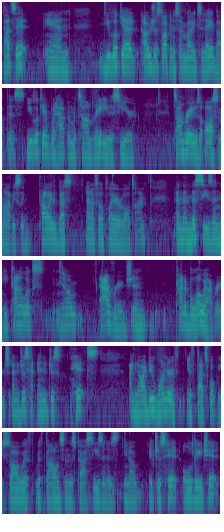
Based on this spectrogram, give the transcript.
that's it. And you look at i was just talking to somebody today about this. You look at what happened with tom brady this year. Tom brady was awesome obviously probably the best NFL player of all time. And then this season, he kind of looks, you know, average and kind of below average, and it just and it just hits. You know, I do wonder if if that's what we saw with with Donaldson this past season. Is you know, it just hit old age hit.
